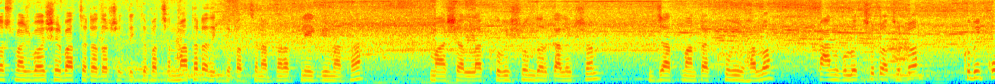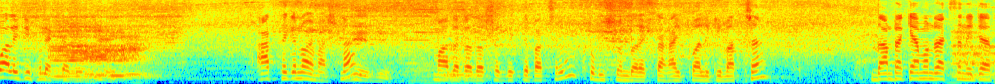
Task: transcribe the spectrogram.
দশ মাস বয়সের বাচ্চাটা দর্শক দেখতে পাচ্ছেন মাথাটা দেখতে পাচ্ছেন আপনারা ফ্লেগবি মাথা। মাশাল্লাহ খুবই সুন্দর কালেকশন জাতমানটা খুবই ভালো। কানগুলো ছোট ছোট খুবই কোয়ালিটিফুল একটা গরু। আট থেকে নয় মাস না? মাজাটা দর্শক দেখতে পাচ্ছিলেন খুবই সুন্দর একটা হাই কোয়ালিটি বাচ্চা। দামটা কেমন রাখছেন এটার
